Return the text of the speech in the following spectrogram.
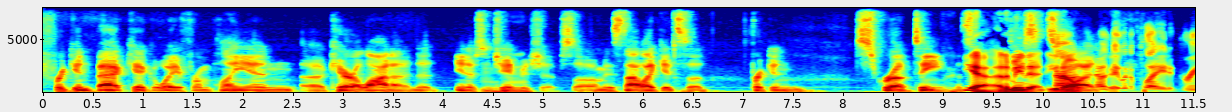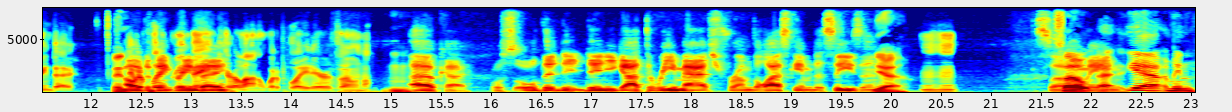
freaking bad kick away from playing uh, Carolina in the NFC Mm-hmm. Championship. So I mean, it's not like it's a freaking scrub team. It's Yeah, and I mean, decent you know, no, they would have played Green Bay. And Oh, They would would've played been Green Bay? Carolina would have played Arizona. Okay. Well, so well, then, you- then you got the rematch from the last game of the season. Yeah. Mm-hmm. So, So I mean, uh, yeah, I mean,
